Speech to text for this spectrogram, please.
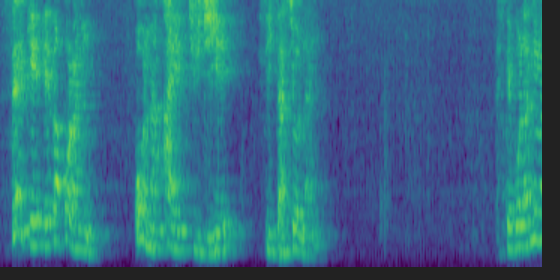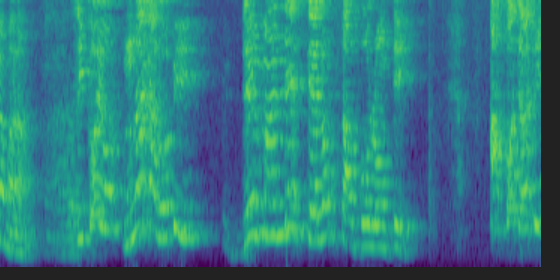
c'est que eza mpona nini? Mpona aétudie citation na ye. Est-ce que bolandi nga malamu? Sikoyo nga nalobi demander selon sa volonté. Apôtre alobi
